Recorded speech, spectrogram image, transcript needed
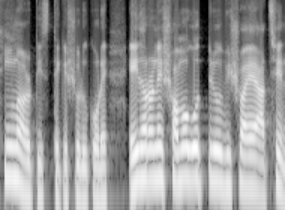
থিম আর্টিস্ট থেকে শুরু করে, এই ধরনের সমগোত্রীয় বিষয়ে আছেন,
